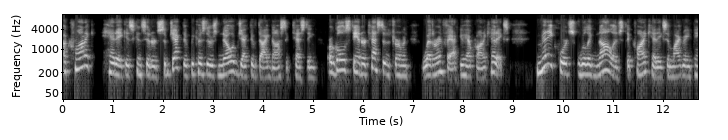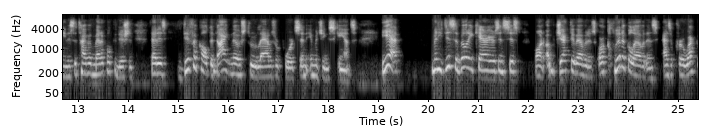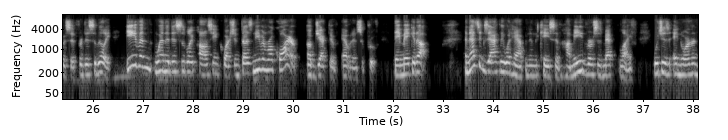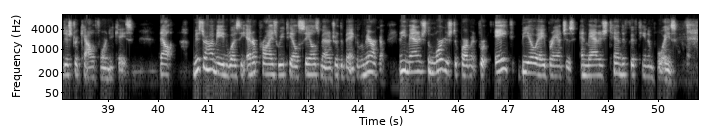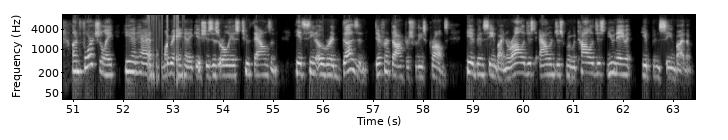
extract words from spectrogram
A chronic headache is considered subjective because there's no objective diagnostic testing or gold standard test to determine whether, in fact, you have chronic headaches. Many courts will acknowledge that chronic headaches and migraine pain is the type of medical condition that is difficult to diagnose through labs reports and imaging scans. Yet, many disability carriers insist on objective evidence or clinical evidence as a prerequisite for disability, even when the disability policy in question doesn't even require objective evidence of proof. They make it up. And that's exactly what happened in the case of Hamid versus MetLife which is a Northern District, California case. Now, Mr. Hamid was the enterprise retail sales manager at the Bank of America, and he managed the mortgage department for eight BOA branches and managed 10 to 15 employees. Unfortunately, he had had migraine headache issues as early as 2000. He had seen over a dozen different doctors for these problems. He had been seen by neurologists, allergists, rheumatologists, you name it, he had been seen by them.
